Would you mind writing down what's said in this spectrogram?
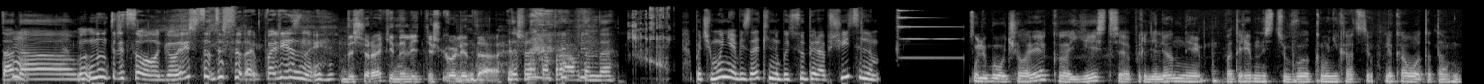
Та-дам! Ну, нутрициолог говорит, что доширак полезный. Дошираки на летней школе, да. Доширак оправдан, да. Почему не обязательно быть суперобщительным? У любого человека есть определенные потребности в коммуникации. Для кого-то там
